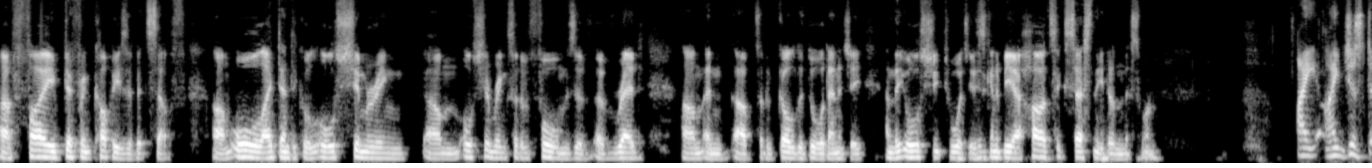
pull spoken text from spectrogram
uh, five different copies of itself, um, all identical, all shimmering, um, all shimmering sort of forms of, of red um, and uh, sort of gold adored energy, and they all shoot towards you. This is going to be a hard success needed on this one. I, I just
